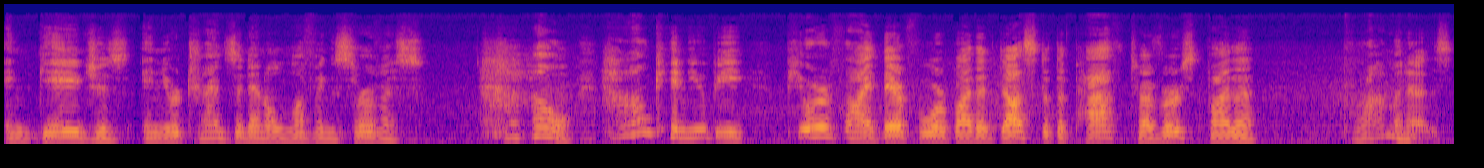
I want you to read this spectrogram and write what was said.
engages in your transcendental loving service. How, how can you be purified, therefore, by the dust of the path traversed by the Brahmanas?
